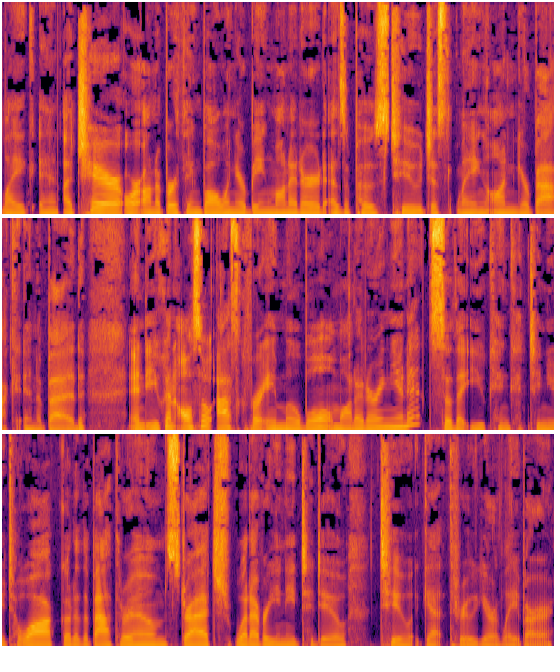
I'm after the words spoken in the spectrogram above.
like in a chair or on a birthing ball when you're being monitored, as opposed to just laying on your back in a bed. And you can also ask for a mobile monitoring unit so that you can continue to walk, go to the bathroom, stretch, whatever you need to do to get through your labor.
